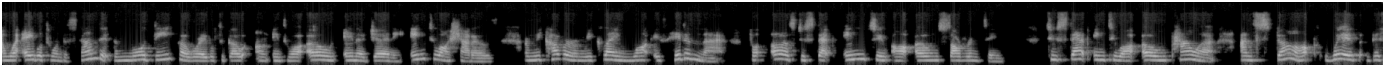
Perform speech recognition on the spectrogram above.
and we're able to understand it, the more deeper we're able to go on into our own inner journey, into our shadows, and recover and reclaim what is hidden there for us to step into our own sovereignty, to step into our own power and stop with this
